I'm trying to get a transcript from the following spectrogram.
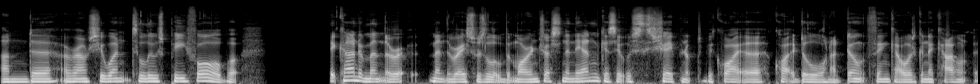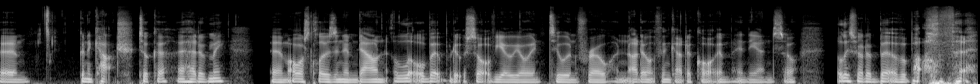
And uh, around she went to lose P4. But it kind of meant the meant the race was a little bit more interesting in the end because it was shaping up to be quite a quite a dull one. I don't think I was going to count um, going to catch Tucker ahead of me. Um, I was closing him down a little bit, but it was sort of yo-yoing to and fro, and I don't think I'd have caught him in the end. So at least we had a bit of a battle there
